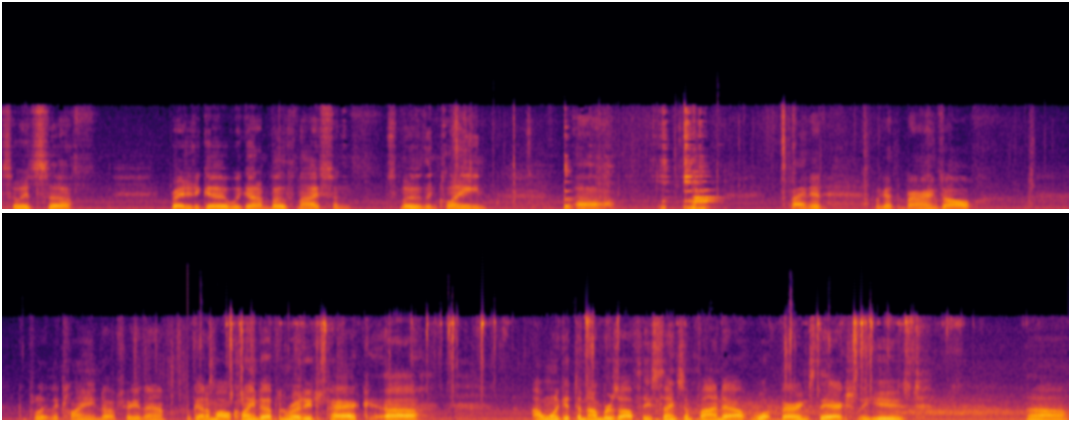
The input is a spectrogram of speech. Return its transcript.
so it's uh, ready to go. We got them both nice and smooth and clean. Uh, painted. We got the bearings all completely cleaned. I'll show you them. We've got them all cleaned up and ready to pack. Uh, I want to get the numbers off these things and find out what bearings they actually used. Uh,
